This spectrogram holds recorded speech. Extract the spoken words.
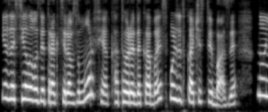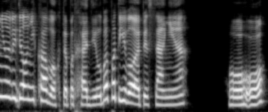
Я засела возле трактира в Зморфе, который ДКБ использует в качестве базы, но не увидела никого, кто подходил бы под его описание. Ого,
